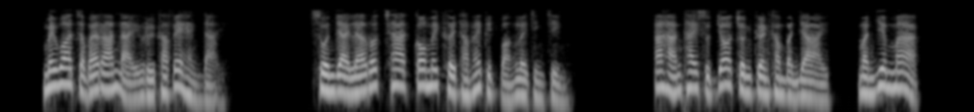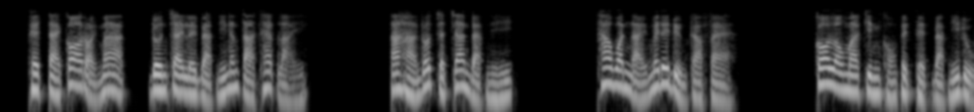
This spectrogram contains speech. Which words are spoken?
ๆ ไม่ว่าจะแวะร้านไหนหรือคาเฟ่แห่งใด ส่วนใหญ่แล้วรสชาติก็ไม่เคยทำให้ผิดหวังเลยจริง ๆ อาหารไทยสุดยอดจนเกินคำบรรยาย มันเยี่ยมมาก ผ็ดแต่ก็อร่อยมาก โดนใจเลยแบบนี้น้ำตาแทบไหล อาหารรสจัดจ้านแบบนี้ ถ้าวันไหนไม่ได้ดื่มกาแฟ ก็ลองมากินของเผ็ดๆแบบนี้ดู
